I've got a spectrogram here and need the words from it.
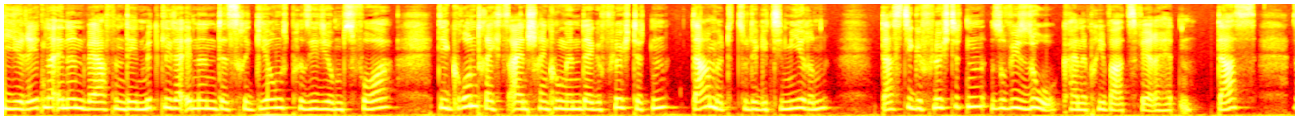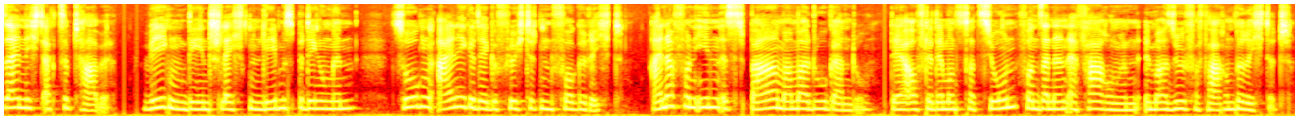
Die RednerInnen werfen den MitgliederInnen des Regierungspräsidiums vor, die Grundrechtseinschränkungen der Geflüchteten damit zu legitimieren, dass die Geflüchteten sowieso keine Privatsphäre hätten. Das sei nicht akzeptabel. Wegen den schlechten Lebensbedingungen zogen einige der Geflüchteten vor Gericht. Einer von ihnen ist Bar Mamadou Gando, der auf der Demonstration von seinen Erfahrungen im Asylverfahren berichtet.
